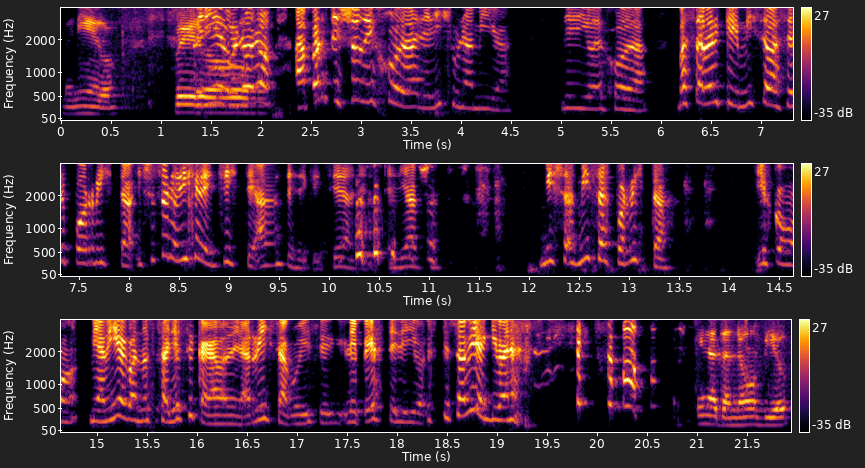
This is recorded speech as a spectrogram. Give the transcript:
Me niego. Pero. digo, no, no. Aparte yo de joda, le dije a una amiga, le digo de joda, vas a ver que Misa va a ser porrista. Y yo se lo dije de chiste antes de que hicieran el, action. Misa, Misa es porrista. Y es como, mi amiga cuando salió se cagaba de la risa, porque dice, le pegaste, le digo, es que sabía que iban a hacer eso, Era tan obvio.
